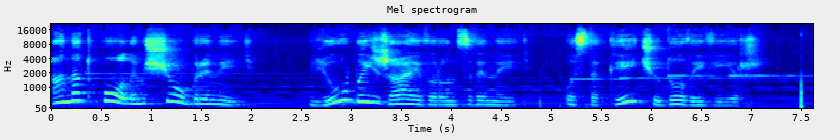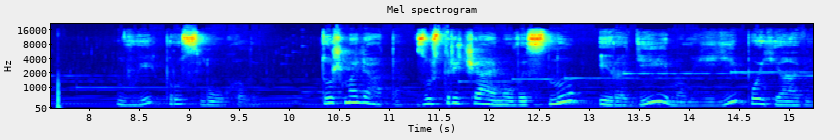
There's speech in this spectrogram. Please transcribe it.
а над полем що бринить? Любий жайворон звенить. Ось такий чудовий вірш. Ви прослухали. Тож, малята, зустрічаємо весну і радіємо в її появі.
